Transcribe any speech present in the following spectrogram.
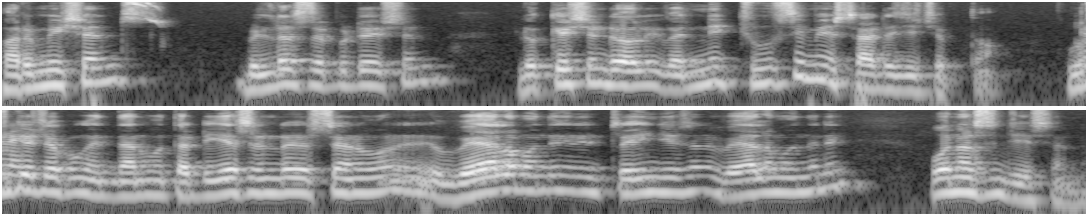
permissions builders reputation location develop ఇవన్నీ చూసి మేము స్ట్రాటజీ చెప్తాం. ఊరికే చెప్పక దాని థర్టీ ఇయర్స్ ఇండస్ట్రీ వేల మందిని నేను ట్రైన్ చేశాను వేల మందిని ఓనర్స్ని చేశాను.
